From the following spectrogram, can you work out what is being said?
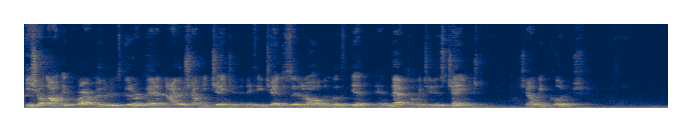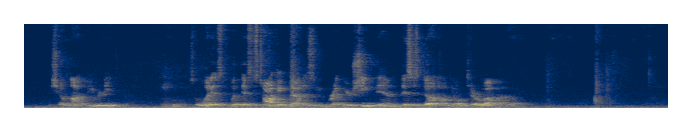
He shall not inquire whether it is good or bad, neither shall he change it. And if he changes it at all, then both it and that for which it is changed shall be Kodesh. It shall not be redeemed. So what is what this is talking about is you bring your sheep in. This is done on Yom Teruah, by the way. You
